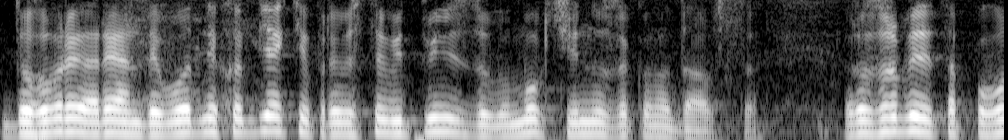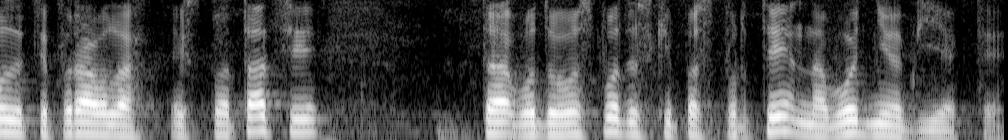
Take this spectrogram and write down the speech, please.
Договори оренди водних об'єктів привести відповідність до вимог чинного законодавства, розробити та погодити правила експлуатації та водогосподарські паспорти на водні об'єкти,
